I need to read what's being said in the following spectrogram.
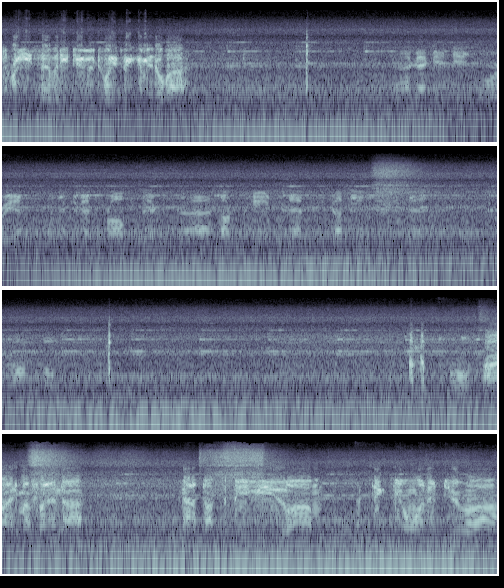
372, 23, come in, over. I got good news for you. I think we got the problem there. Uh, I talked to Kane from that. We got the issue today. We're on full. I'm the Alrighty, my friend. Uh, gotta talk to Bayview. Um, I think they wanted to, uh,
